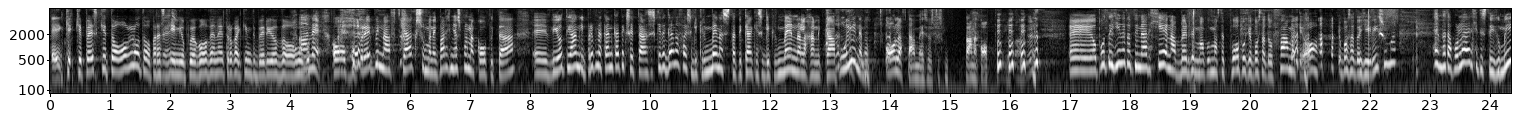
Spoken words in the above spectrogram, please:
Ε, και, και πες και το όλο το παρασκήνιο που εγώ δεν έτρωγα εκείνη την περίοδο. Α, ναι, όπου πρέπει να φτιάξουμε, να υπάρχει μια σπανακόπιτα, ε, διότι αν πρέπει να κάνει κάτι εξετάσεις και δεν κάνει να φάει συγκεκριμένα συστατικά και συγκεκριμένα λαχανικά, που είναι όλα αυτά μέσα στη σπανακόπιτα. Τέλος πάντων. Ε, οπότε γίνεται από την αρχή ένα μπέρδεμα που είμαστε πόπο και πώς θα το φάμε και, ο, και πώς θα το γυρίσουμε. Ε, μετά πολλά έρχεται η στιγμή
